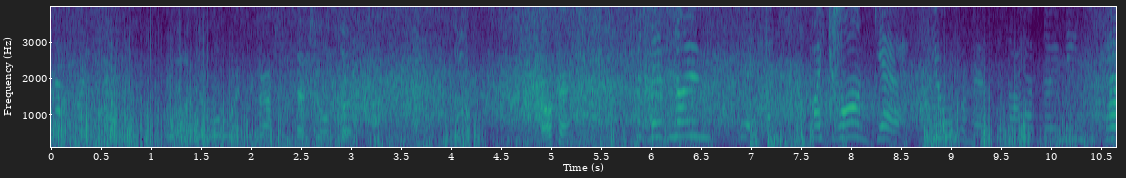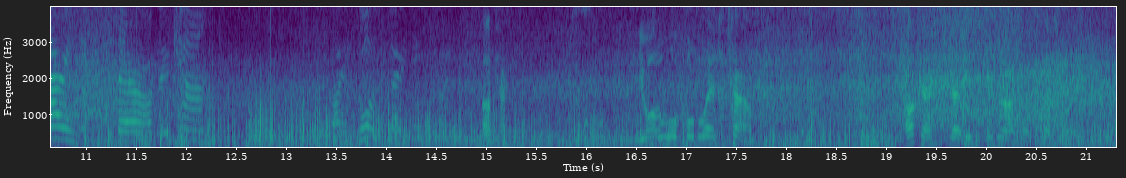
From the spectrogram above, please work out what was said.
that right there. You want to go all the way to the Grafton Centre on foot? Yes, Okay. but there's no, I can't get fuel from them because I have no means of carrying it because there are no cans. So I've got to go this way. Okay. You want to walk all the way into town? Yes. Okay, let me figure out what the best way to do this.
